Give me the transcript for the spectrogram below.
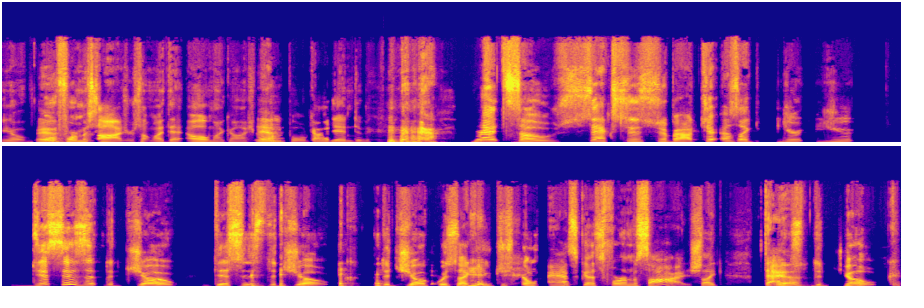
you know, Yeah. or for a massage or something like that. Oh my gosh, Yeah. people got into that's so sexist about. ge-" I was like, you're you. This isn't the joke. This is the joke. the joke was like you just don't ask us for a massage. Like that's the joke,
